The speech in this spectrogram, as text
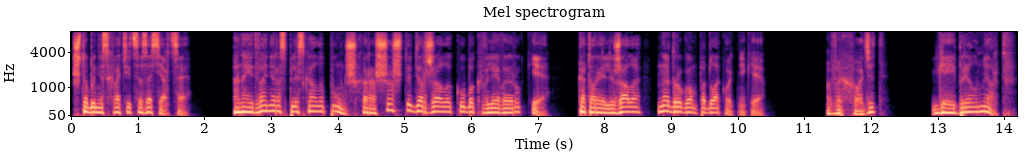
чтобы не схватиться за сердце. Она едва не расплескала пунш, хорошо, что держала кубок в левой руке, которая лежала на другом подлокотнике. Выходит, Гейбрил мертв.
